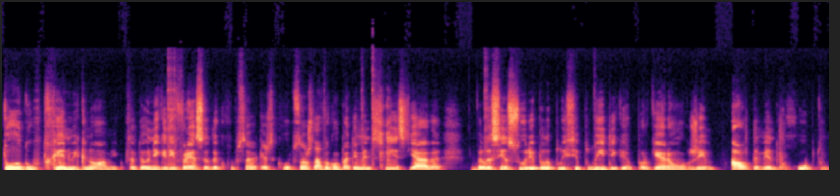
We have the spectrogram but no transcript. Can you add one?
todo o terreno económico. Portanto, a única diferença da corrupção é que esta corrupção estava completamente silenciada pela censura e pela polícia política, porque era um regime altamente corrupto.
